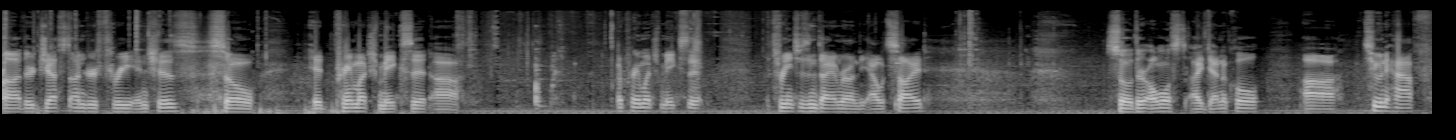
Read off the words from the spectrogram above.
Uh, they're just under three inches, so it pretty much makes it, uh, it pretty much makes it three inches in diameter on the outside. So they're almost identical. Uh, two and a half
